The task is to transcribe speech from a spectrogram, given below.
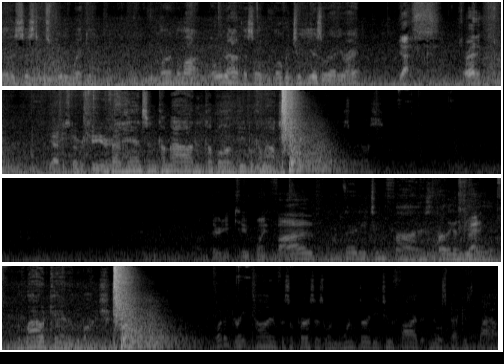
yeah, this system's pretty wicked. We've learned a lot. Well, we have this over two years already, right? Yes. Ready. Yeah, just over two We've years. had Hanson come out and a couple other people come out to practice with us. 132.5. 132.5. This is probably going to be the, the loud can of the bunch. Great time for suppressors when 132.5 at mil-spec is loud.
